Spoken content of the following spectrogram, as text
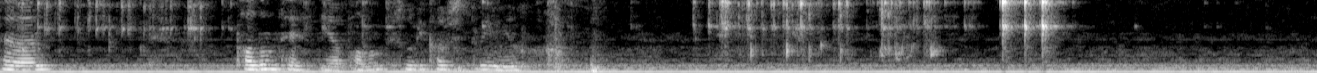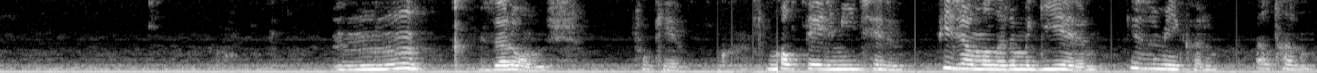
Hemen tadım testi yapalım. Şunu bir karıştırayım ya. Hmm, güzel olmuş. Çok iyi. Kokteylimi içerim. Pijamalarımı giyerim. Yüzümü yıkarım. Yatarım.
